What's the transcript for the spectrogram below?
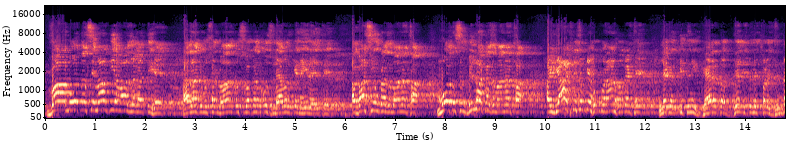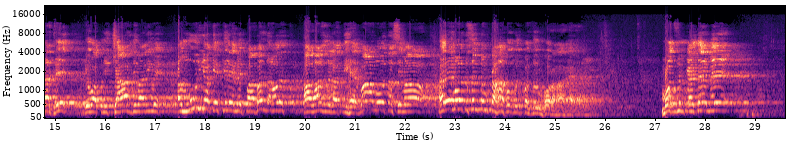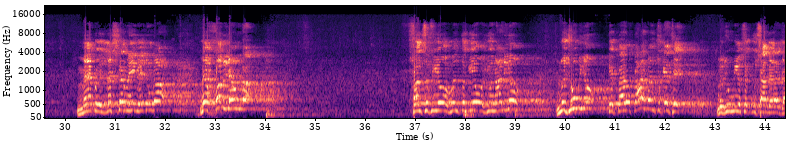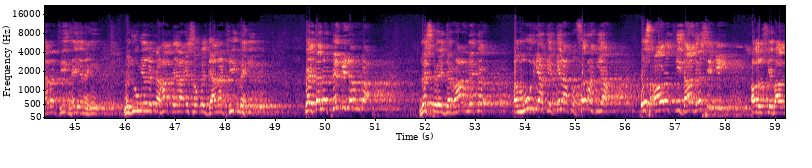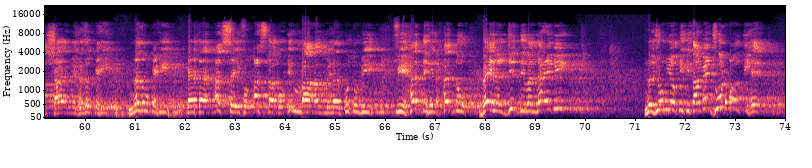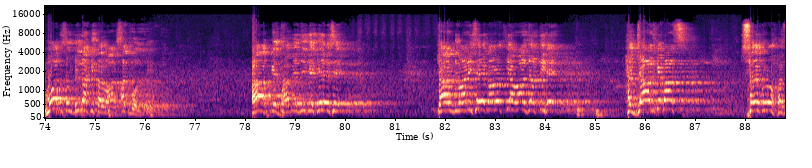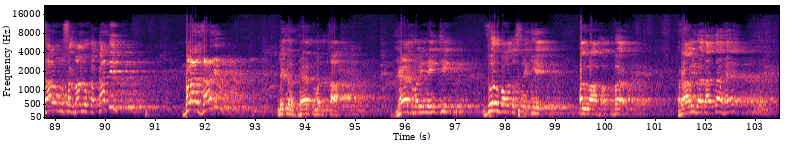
واہ موتسما کی آواز لگاتی ہے۔ حالانکہ مسلمان اس وقت اس لیول کے نہیں رہے تھے۔ عباسیوں کا زمانہ تھا موتسم باللہ کا زمانہ تھا۔ عیاش قسم کے حکمران ہو گئے تھے۔ لیکن اتنی غیرت اور دل اتنے تھوڑے زندہ تھے کہ وہ اپنی چار دیواری میں، اموریا کے قلعے میں پابند عورت آواز لگاتی ہے، واہ موتسما ارے موتسم تم کہاں ہو؟ مجھ پر ظلم ہو رہا ہے۔ موتسم کہتا ہے میں میں کوئی لشکر نہیں بھیجوں گا، میں خود جاؤں گا۔ فلسفیوں، منطقیوں، یونانیوں، نجومیوں کے پیروکار بن چکے تھے۔ نجومیوں سے پوچھا، میرا جانا ٹھیک ہے یا نہیں؟ نجومیوں نے کہا، تیرا اس وقت جانا ٹھیک نہیں۔ کہتا، میں پھر بھی جاؤں گا۔ لشکر جرار لے کر اموریا کے قلعہ کو فتح کیا، اس عورت کی داد رسی کی۔ اور اس کے بعد شاعر نے غزل کہی، نظم کہی، کہتا ہے، السیف اصدق انباء من الكتب فی حده الحد بین الجد واللعب۔ نجومیوں کی کتابیں جھوٹ بولتی ہیں، معتصم باللہ کی تلوار سچ بولتی ہے آپ کے دھابے جی کے قلعے سے چار دیواری سے ایک عورت کی آواز جاتی ہے، حجاج کے پاس سینکڑوں ہزاروں مسلمانوں کا قاتل، بڑا ظالم، لیکن غیرت مند تھا۔ غیرت مری نہیں تھی، ظلم بہت اس نے کیے۔ اللہ اکبر۔ راوی بتاتا ہے،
